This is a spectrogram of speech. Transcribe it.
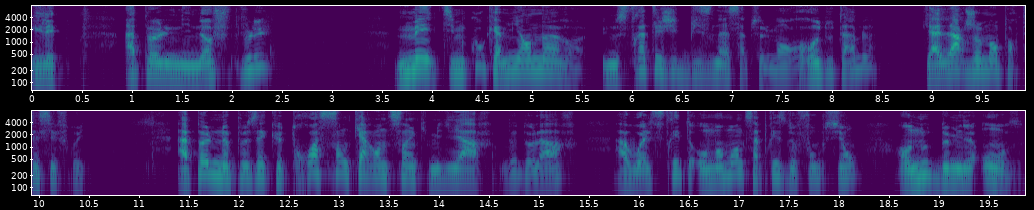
Il est Apple n'innove plus. Mais Tim Cook a mis en œuvre une stratégie de business absolument redoutable qui a largement porté ses fruits. Apple ne pesait que 345 milliards de dollars à Wall Street au moment de sa prise de fonction en août 2011.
